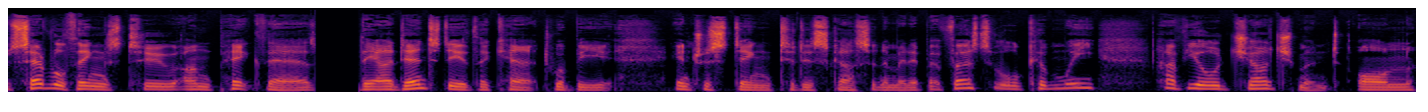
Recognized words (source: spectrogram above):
Several things to unpick there. The identity of the cat would be interesting to discuss in a minute. But first of all, can we have your judgment on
